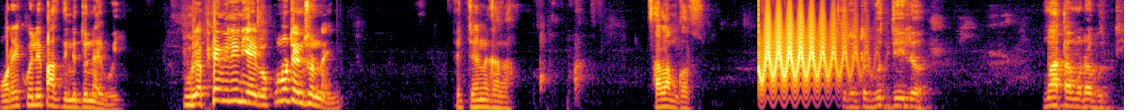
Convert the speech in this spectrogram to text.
পরে কইলে পাঁচ দিনের জন্য আইবই। পুরো ফ্যামিলি নিয়ে আইবো কোনো টেনশন নাই। ট্রেনে খানা সালাম কর। একটা বুদ্ধি হলো মাথা মোটা বুদ্ধি।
